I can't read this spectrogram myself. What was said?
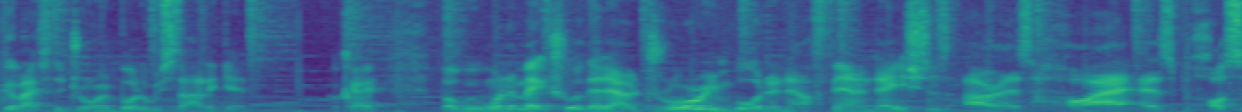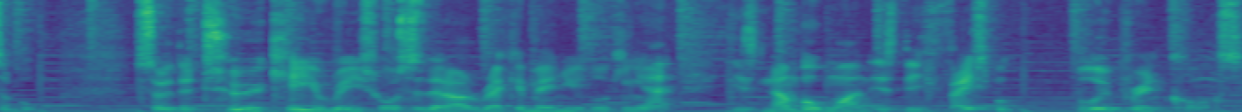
go back to the drawing board and we start again okay? But we wanna make sure that our drawing board and our foundations are as high as possible. So the two key resources that I recommend you looking at is number one is the Facebook Blueprint course.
